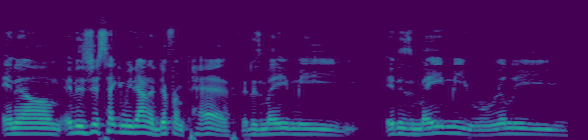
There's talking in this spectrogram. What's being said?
and um, it has just taken me down a different path. It has made me. It has made me really.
